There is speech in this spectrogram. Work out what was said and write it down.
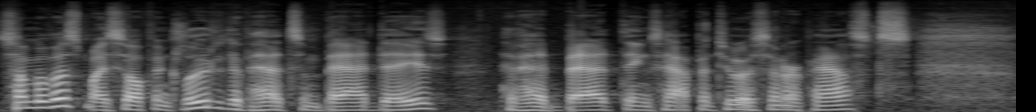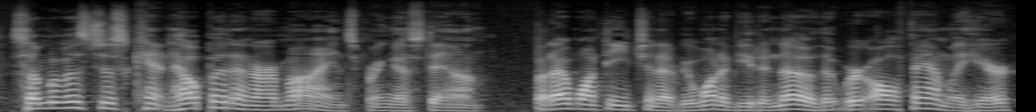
Some of us, myself included, have had some bad days, have had bad things happen to us in our pasts. Some of us just can't help it and our minds bring us down. But I want each and every one of you to know that we're all family here.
